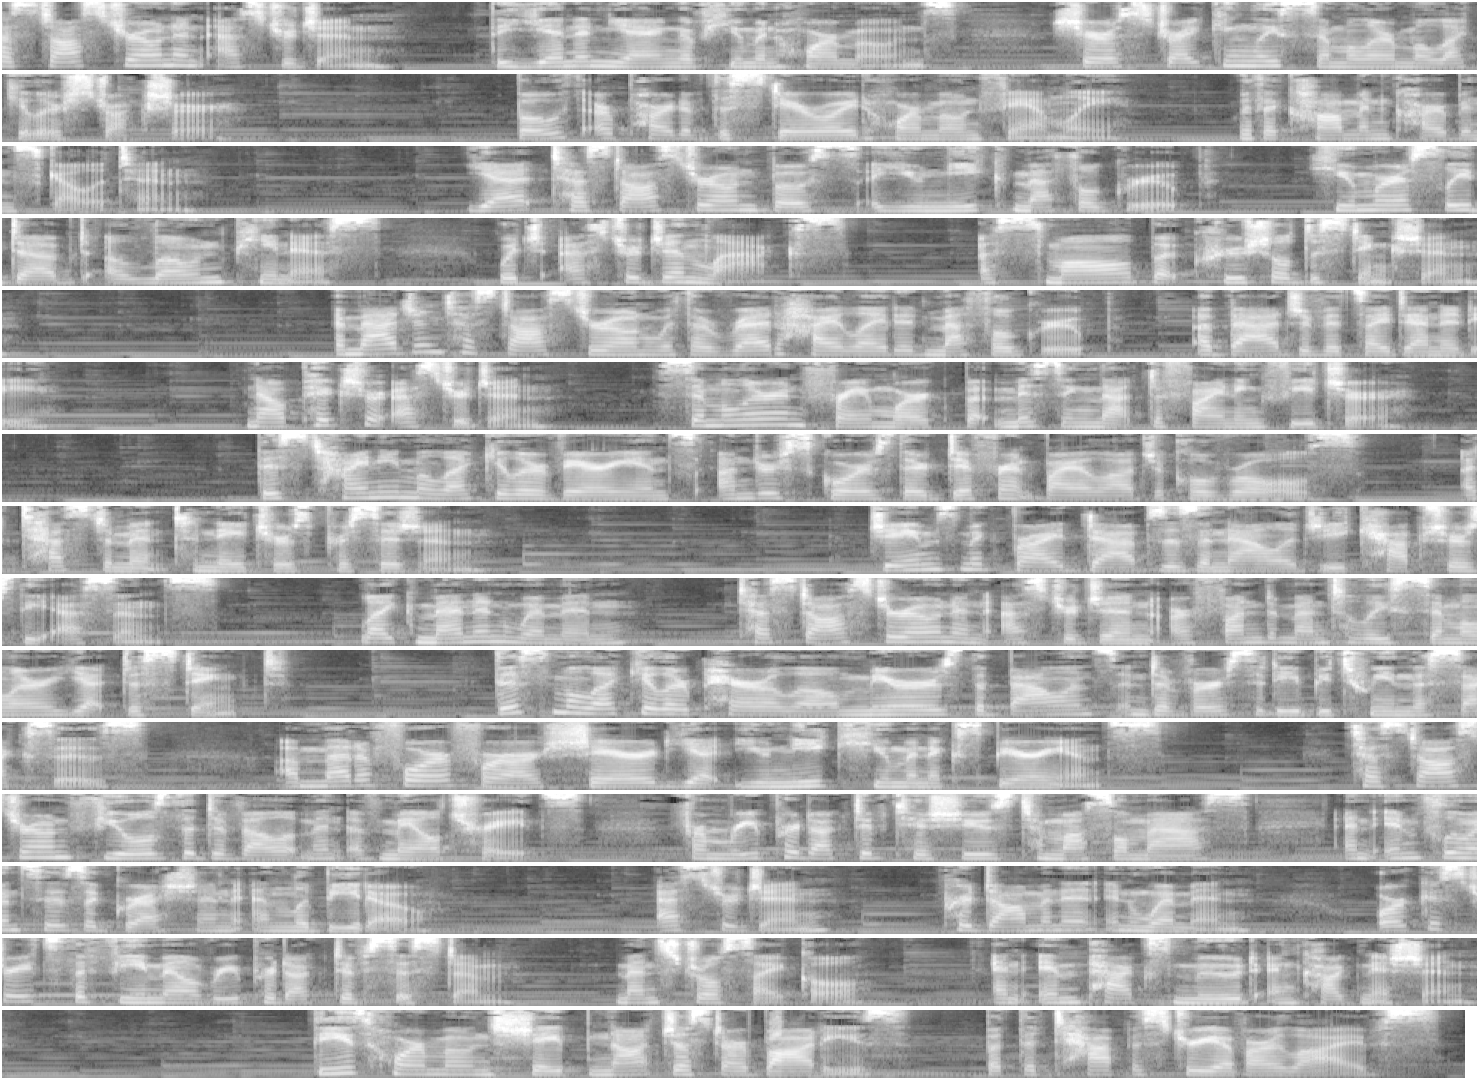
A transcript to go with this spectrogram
Testosterone and estrogen, the yin and yang of human hormones, share a strikingly similar molecular structure. Both are part of the steroid hormone family, with a common carbon skeleton. Yet, testosterone boasts a unique methyl group, humorously dubbed a lone penis, which estrogen lacks, a small but crucial distinction. Imagine testosterone with a red highlighted methyl group, a badge of its identity. Now picture estrogen, similar in framework but missing that defining feature. This tiny molecular variance underscores their different biological roles, a testament to nature's precision. James McBride Dabbs's analogy captures the essence. Like men and women, testosterone and estrogen are fundamentally similar yet distinct. This molecular parallel mirrors the balance and diversity between the sexes, a metaphor for our shared yet unique human experience. Testosterone fuels the development of male traits, from reproductive tissues to muscle mass, and influences aggression and libido. Estrogen, predominant in women, orchestrates the female reproductive system, menstrual cycle, and impacts mood and cognition. These hormones shape not just our bodies, but the tapestry of our lives.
